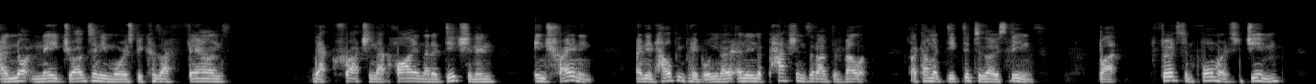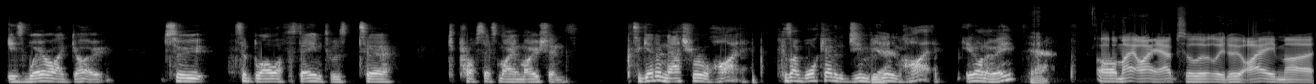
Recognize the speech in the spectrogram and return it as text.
and not need drugs anymore is because I found that crutch and that high and that addiction in in training and in helping people, you know, and in the passions that I've developed. Like I'm addicted to those things. But first and foremost, gym is where I go to to blow off steam, to to to process my emotions, to get a natural high. Because I walk out of the gym Yeah. feeling high. You know what I mean? Yeah. Oh, mate, I absolutely do. I'm uh,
